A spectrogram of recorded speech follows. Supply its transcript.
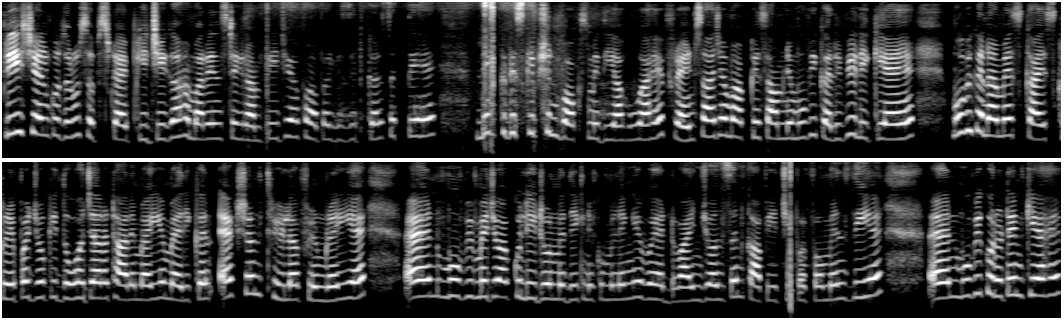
प्लीज़ चैनल को ज़रूर सब्सक्राइब कीजिएगा। हमारे इंस्टाग्राम पेज है, आप वहाँ पर विज़िट कर सकते हैं। लिंक डिस्क्रिप्शन बॉक्स में दिया हुआ है। फ्रेंड्स आज हम आपके सामने मूवी का रिव्यू लेके आए हैं। मूवी का नाम है स्काई स्क्रेपर जो कि दो हज़ार अठारह में आई अमेरिकन एक्शन थ्रिलर फ़िल्म रही है। एंड मूवी में जो आपको लीड रोल में देखने को मिलेंगे, वो है डवाइन जॉनसन काफ़ी अच्छी परफॉर्मेंस दी है। एंड मूवी को रिटर्न किया है।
